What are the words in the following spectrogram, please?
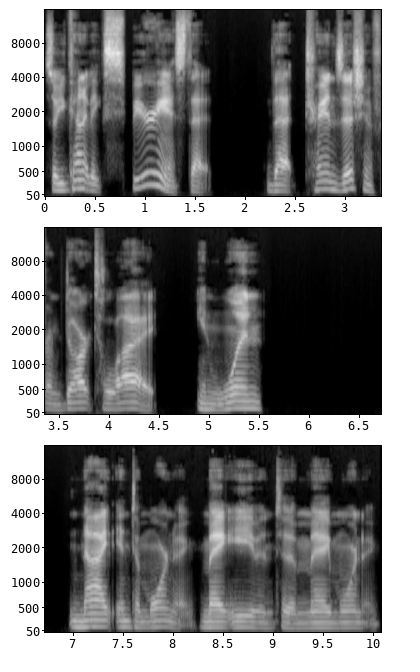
So you kind of experience that that transition from dark to light in one night into morning, May Eve into May morning.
